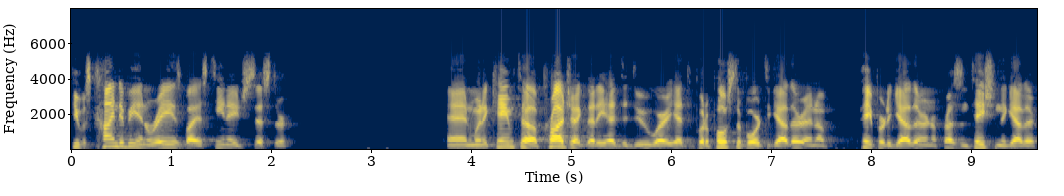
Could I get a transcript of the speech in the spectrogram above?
He was kind of being raised by his teenage sister. And when it came to a project that he had to do where he had to put a poster board together and a paper together and a presentation together,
